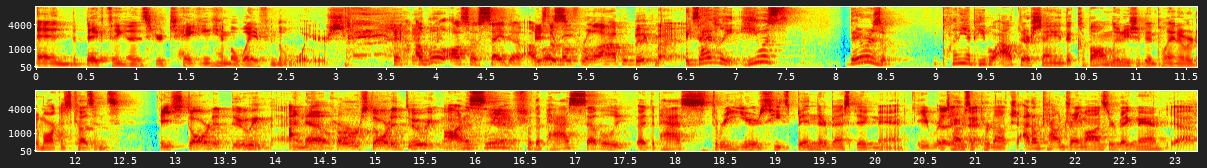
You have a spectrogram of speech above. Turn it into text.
And the big thing is you're taking him away from the Warriors. I will also say though, I He's will their most reliable big man. Exactly. He was. There was plenty of people out there saying that Kevon Looney should have been playing over Demarcus Cousins. He started doing that. I know. Kerr started doing that. Honestly, Yeah. for the past several, uh, the past three years, he's been their best big man He really in terms of production. I don't count Draymond as their big man, yeah.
